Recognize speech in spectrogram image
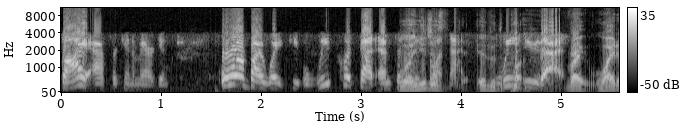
by African Americans or by white people. We put that emphasis well, you just, on that. It, we do that. Right. White.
